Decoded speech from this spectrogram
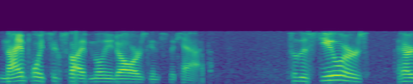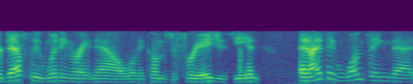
nine point six five million dollars against the cap. So the Steelers are definitely winning right now when it comes to free agency. And and I think one thing that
